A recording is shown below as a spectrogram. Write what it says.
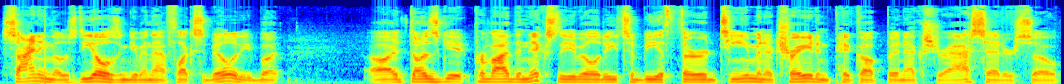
signing those deals and giving that flexibility. But uh, it does get provide the Knicks the ability to be a third team in a trade and pick up an extra asset or so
